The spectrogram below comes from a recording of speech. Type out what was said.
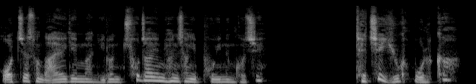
어째서 나에게만 이런 초자연 현상이 보이는 거지? 대체 이유가 뭘까?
